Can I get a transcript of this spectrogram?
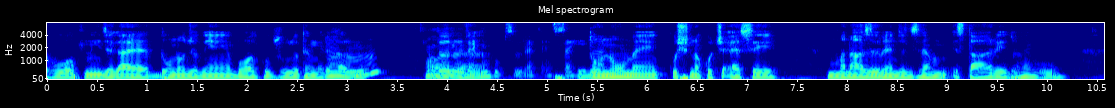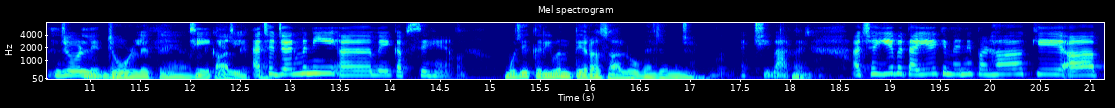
वो अपनी जगह है दोनों जगह बहुत खूबसूरत है मेरे ख्याल में। हम्म, दोनों जगह खूबसूरत है सही दोनों में कुछ ना कुछ ऐसे मनाजिर हैं जिनसे हम इस्तारे जो हैं वो जोड़ लेते जोड़ लेते हैं निकाल लेते अच्छा जर्मनी में कब से हैं आप? मुझे करीबन तेरह साल हो गए जर्मनी। अच्छी बात है हाँ। अच्छा ये बताइए कि मैंने पढ़ा कि आप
